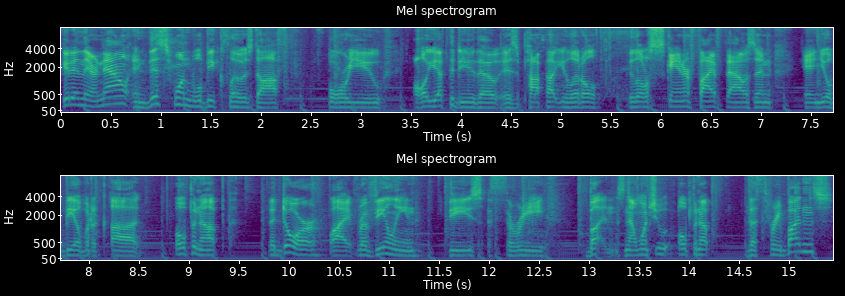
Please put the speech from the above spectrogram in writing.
get in there now. And this one will be closed off for you. All you have to do though is pop out your little your little scanner 5000 and you'll be able to uh, open up the door by revealing these three buttons. Now, once you open up the three buttons,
